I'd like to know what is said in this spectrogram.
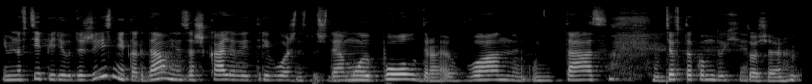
именно в те периоды жизни, когда у меня зашкаливает тревожность, потому что я мою пол, драю ванну, унитаз, все в таком духе. Тоже.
